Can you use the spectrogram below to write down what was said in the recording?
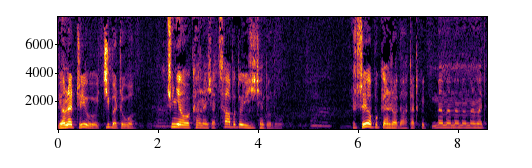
原来只有几百只窝，去年我看了一下，差不多有一千多只窝。只要不干扰的话，它这个慢慢慢慢慢慢的，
